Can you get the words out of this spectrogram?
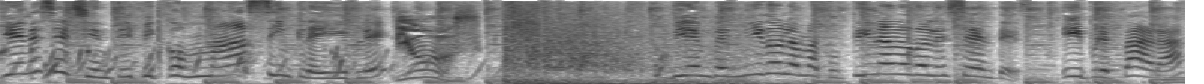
¿Quién es el científico más increíble? ¡Dios! Bienvenido a la matutina de adolescentes y prepara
